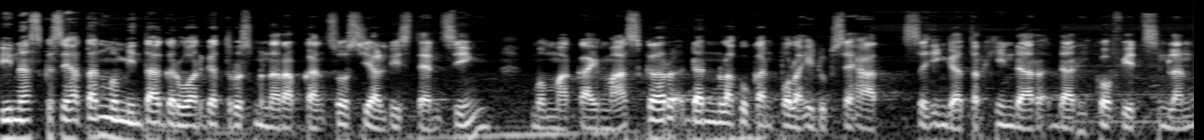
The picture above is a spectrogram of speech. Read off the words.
Dinas Kesehatan meminta agar warga terus menerapkan social distancing, memakai masker, dan melakukan pola hidup sehat sehingga terhindar dari COVID-19.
